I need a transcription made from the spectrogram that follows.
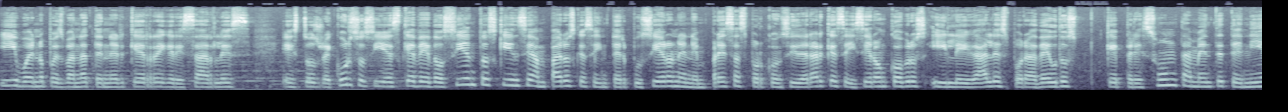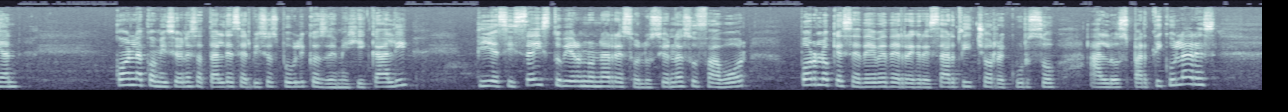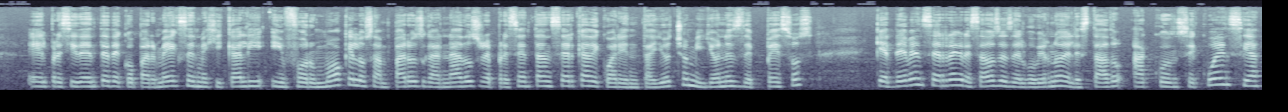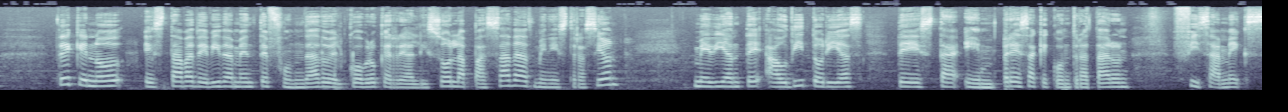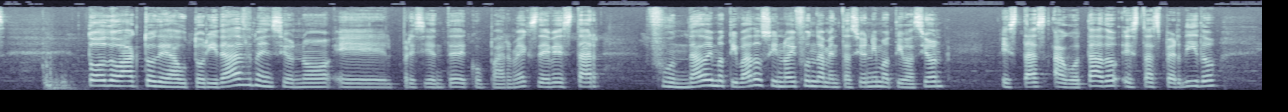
y bueno, pues van a tener que regresarles estos recursos. Y es que de 215 amparos que se interpusieron en empresas por considerar que se hicieron cobros ilegales por adeudos que presuntamente tenían con la Comisión Estatal de Servicios Públicos de Mexicali, 16 tuvieron una resolución a su favor, por lo que se debe de regresar dicho recurso a los particulares. El presidente de Coparmex en Mexicali informó que los amparos ganados representan cerca de 48 millones de pesos que deben ser regresados desde el gobierno del estado a consecuencia de que no estaba debidamente fundado el cobro que realizó la pasada administración mediante auditorías de esta empresa que contrataron Fisamex. Todo acto de autoridad, mencionó el presidente de Coparmex, debe estar fundado y motivado. Si no hay fundamentación y motivación, estás agotado, estás perdido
